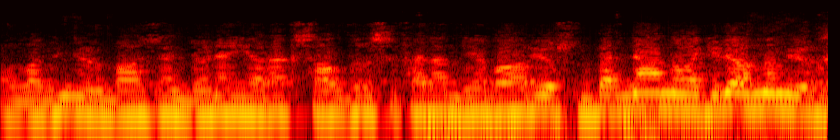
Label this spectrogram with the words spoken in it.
Vallahi bilmiyorum bazen dönen yarak saldırısı falan diye bağırıyorsun. Ben ne anlama geliyor anlamıyorum.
